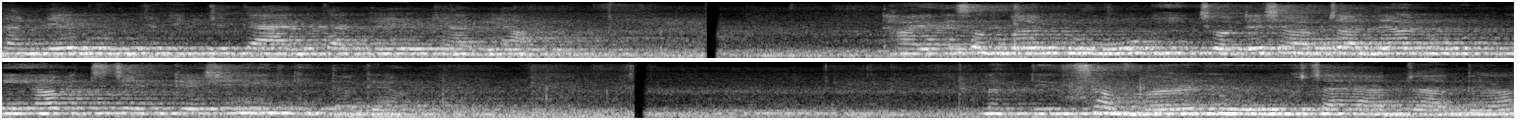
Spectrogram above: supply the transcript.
ਠੰਡੇ ਬੁਰਜ ਵਿੱਚ ਕੈਦ ਕਰਕੇ ਰੱਖਿਆ ਗਿਆ। 28 ਦਸੰਬਰ ਨੂੰ ਛੋਟੇ ਸਾਹਿਬਜ਼ਾਦਿਆਂ ਨੂੰ ਨੀਹਾਂ ਵਿੱਚ ਚਿਣ ਕੇ ਸ਼ਹੀਦ ਕੀਤਾ ਗਿਆ 29 ਦਸੰਬਰ ਨੂੰ ਸਾਹਿਬਜ਼ਾਦਿਆਂ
